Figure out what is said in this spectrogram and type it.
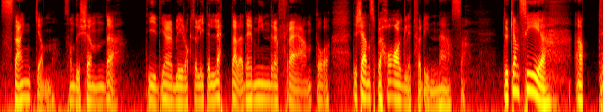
Stanken som du kände tidigare blir också lite lättare. Det är mindre fränt och det känns behagligt för din näsa. Du kan se att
